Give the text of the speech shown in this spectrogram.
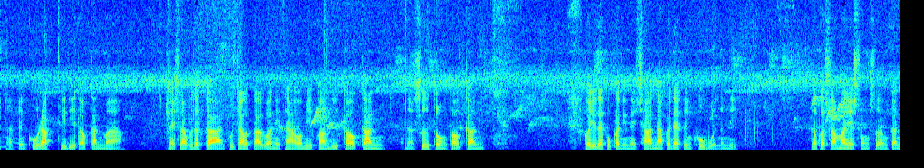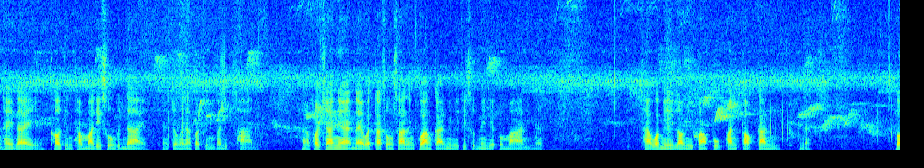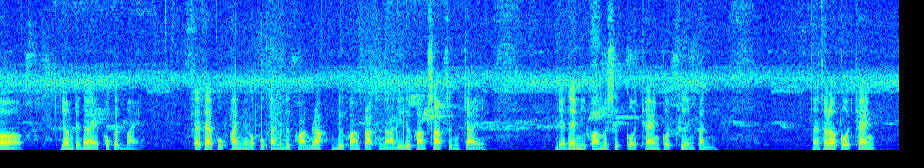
นะเป็นคู่รักที่ดีต่อกันมาก ในสมัยพุทธกาลผู้เจ้าตรัสว่าในถ้าว่ามีความดีต่อกันนะซื่อตรงต่อกัน ก็จะได้พบกันอีกในชาติหน้าก็ได้เป็นคู่บุญกันอีก แล้วก็สามารถจะส่งเสริมกันให้ได้เข้าถึงธรรมะที่สูงขึ้นได้จนกระทั่งเข้าถึงปณิพาน เพราะฉะนั้นเนี่ยในวัฏฏะสงสารนั้นกว้างไกลไม่มีที่สุดไม่มีประมาณนะถ้าว่ามีเรามีความผูกพันต่อกันนะก็ย่อมจะได้พบกันใหม่ แต่ถ้าผูกพันกันก็ผูกพันกันด้วยความรัก ด้วยความปรารถนาดีด้วยความซาบซึ้งใจ อย่าได้มีความรู้สึกโกรธแค้นโกรธเคืองกัน นะถ้าเราโกรธแค้น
